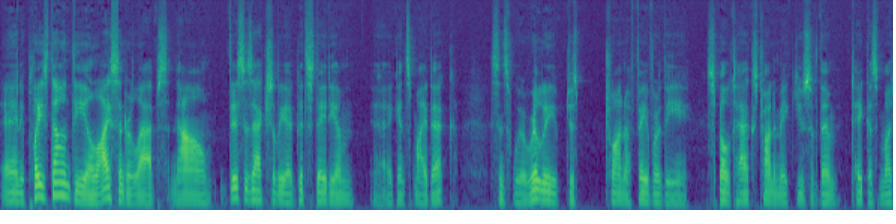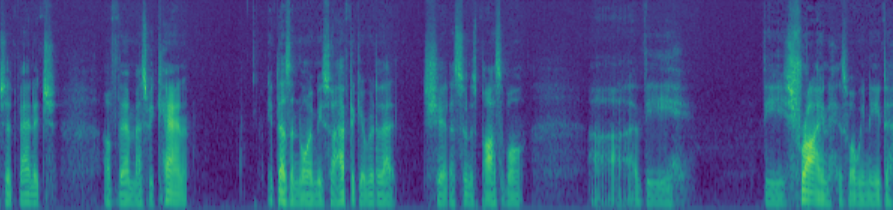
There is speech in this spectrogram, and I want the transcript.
And he plays down the Lysandre Labs. Now, this is actually a good stadium uh, against my deck, since we're really just trying to favor the spell tags, trying to make use of them, take as much advantage of them as we can. It does annoy me, so I have to get rid of that shit as soon as possible. Uh, the the shrine is what we need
